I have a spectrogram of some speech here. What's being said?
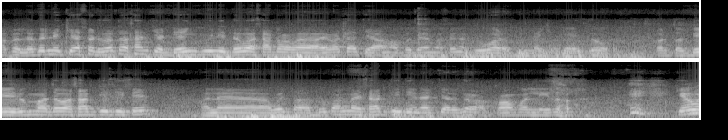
આપણે લગ્નની કેસેટ જોતા હતા ને ત્યાં ડેન્ગ્યુની દવા છાંટવા આવ્યા હતા ત્યાં આમાં બધા એમાં છે ને ધુવાડો પી નાખ્યો ગાય જો કરતો બે રૂમમાં દવા છાંટી દીધી છે અને બોલતા દુકાનમાં છાંટી દીધી ને અત્યારે કોમન લીધો કેવો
